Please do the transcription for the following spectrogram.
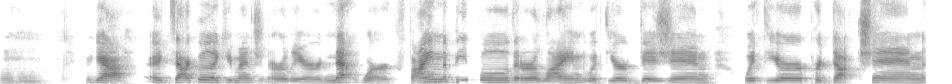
Mm-hmm. Yeah, exactly like you mentioned earlier. Network, find mm-hmm. the people that are aligned with your vision, with your production,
